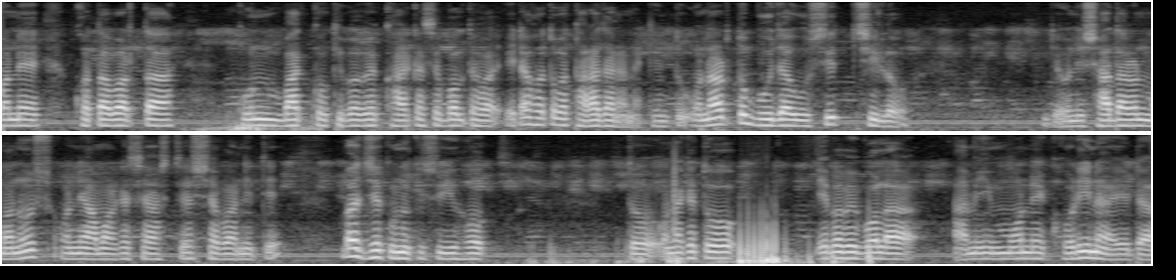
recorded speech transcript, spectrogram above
মানে কথাবার্তা, কোন বাক্য কীভাবে কার কাছে বলতে হয়, এটা হয়তো বা তারা জানে না। কিন্তু ওনার তো বোঝা উচিত ছিল যে উনি সাধারণ মানুষ, উনি আমার কাছে আসছে সেবা নিতে, বা যে কোনো কিছুই হোক। তো ওনাকে তো এভাবে বলা আমি মনে করি না, এটা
